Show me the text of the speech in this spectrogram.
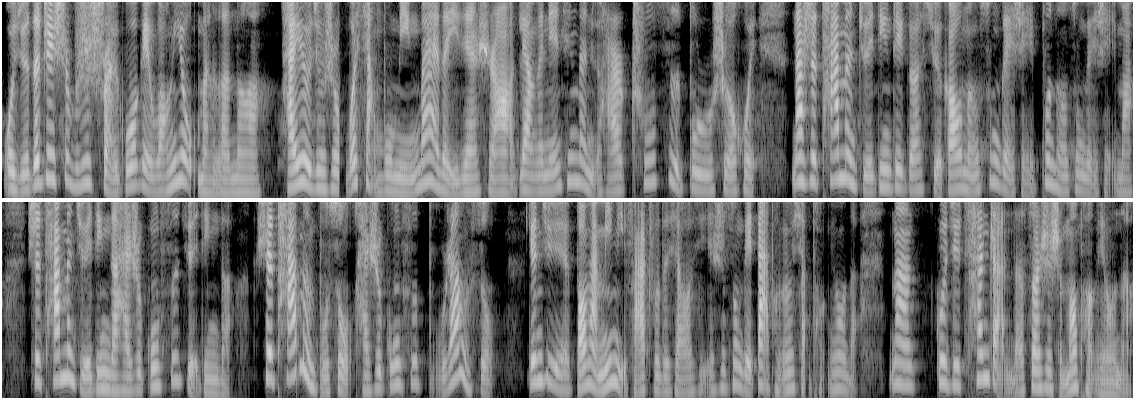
我觉得这是不是甩锅给网友们了呢？还有就是我想不明白的一件事啊，两个年轻的女孩初次步入社会，那是他们决定这个雪糕能送给谁，不能送给谁吗？是他们决定的还是公司决定的？是他们不送还是公司不让送？根据宝马迷你发出的消息，是送给大朋友小朋友的。那过去参展的算是什么朋友呢？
